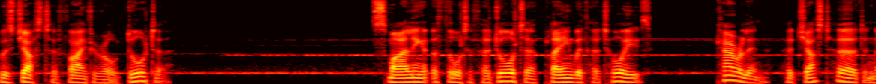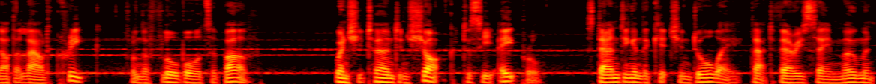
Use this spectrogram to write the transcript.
was just her five year old daughter. Smiling at the thought of her daughter playing with her toys, Carolyn had just heard another loud creak from the floorboards above when she turned in shock to see April standing in the kitchen doorway that very same moment.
